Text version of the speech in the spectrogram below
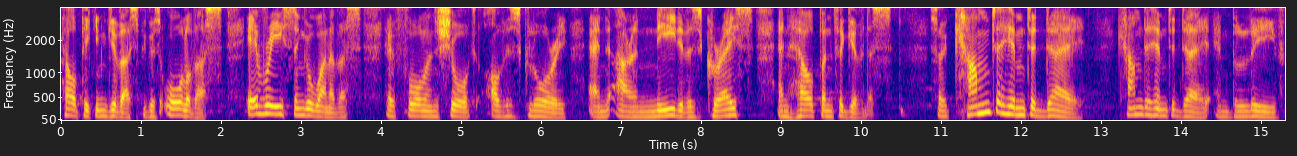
help He can give us because all of us, every single one of us, have fallen short of His glory and are in need of His grace and help and forgiveness. So come to Him today. Come to Him today and believe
